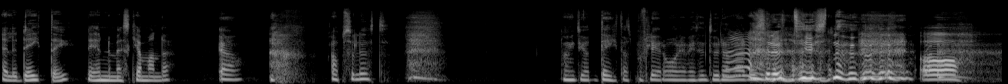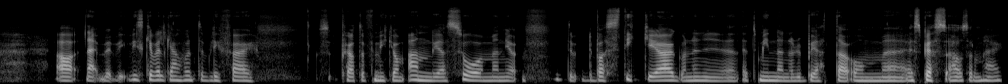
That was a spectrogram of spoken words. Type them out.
Eller dejter, det är ännu mer skrämmande. ja absolut. Nu har inte jag dejtat på flera år, jag vet inte hur den världen ser ut just nu. Åh. Ja, nej, vi vi ska väl kanske inte bli för prata för mycket om andra så men jag, det, det bara sticker i ögonen nu ett minne när du berättar om eh, Espresso House och de här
